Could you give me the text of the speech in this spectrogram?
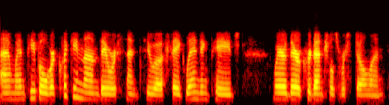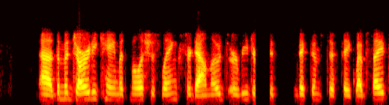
And when people were clicking them, they were sent to a fake landing page where their credentials were stolen. Uh, the majority came with malicious links or downloads or redirected victims to fake websites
